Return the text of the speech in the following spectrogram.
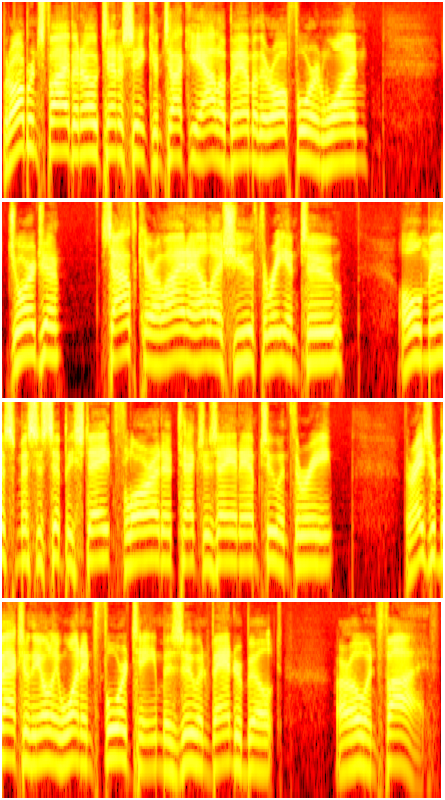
But Auburn's 5 and 0, Tennessee and Kentucky, Alabama, they're all 4 and 1. Georgia, South Carolina, LSU 3 and 2. Ole Miss, Mississippi State, Florida, Texas A&M 2 and 3. The Razorbacks are the only 1 and 4 team. Mizzou and Vanderbilt are 0 and 5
